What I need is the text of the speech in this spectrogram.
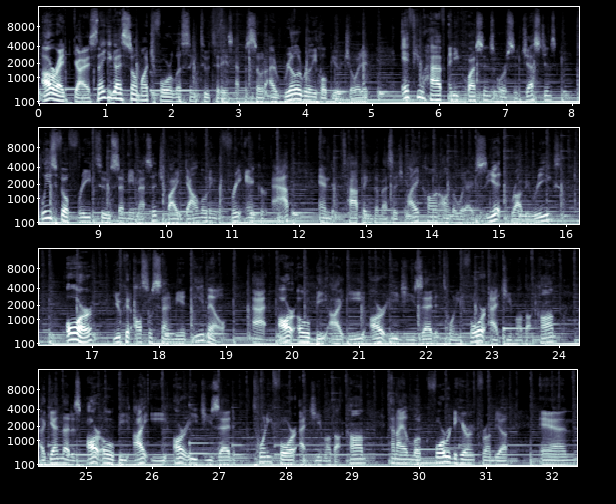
All right, guys. Thank you guys so much for listening to today's episode. I really, really hope you enjoyed it. If you have any questions or suggestions, please feel free to send me a message by downloading the free Anchor app and tapping the message icon on the way I see it, Robbie Reegs. Or you could also send me an email at R-O-B-I-E-R-E-G-Z 24 at gmail.com. Again, that is R-O-B-I-E-R-E-G-Z 24 at gmail.com and I look forward to hearing from you. And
